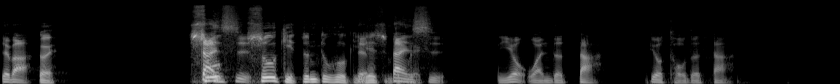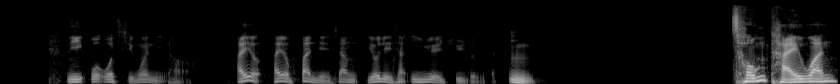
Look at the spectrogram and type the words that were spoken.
对吧？对。但是输给尊度后给但是你又玩的大，又投的大，你我我请问你哈、还有还有半点像，有点像音乐剧，对不对？嗯，从台湾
